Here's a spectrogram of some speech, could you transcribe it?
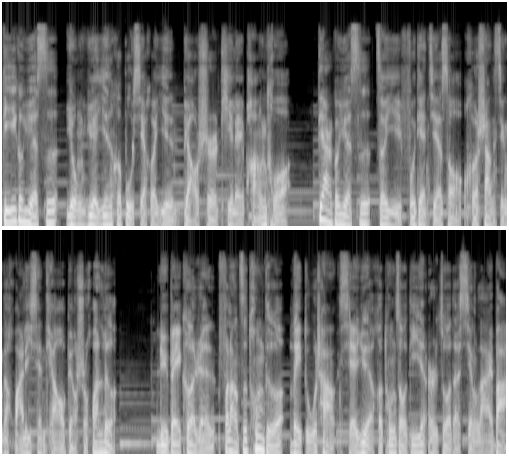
第一个乐思用乐音和不协和音表示涕泪滂沱，第二个乐思则以浮点节奏和上行的华丽线条表示欢乐。吕贝克人弗朗兹通德为独唱、弦乐和通奏低音而作的《醒来吧》，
